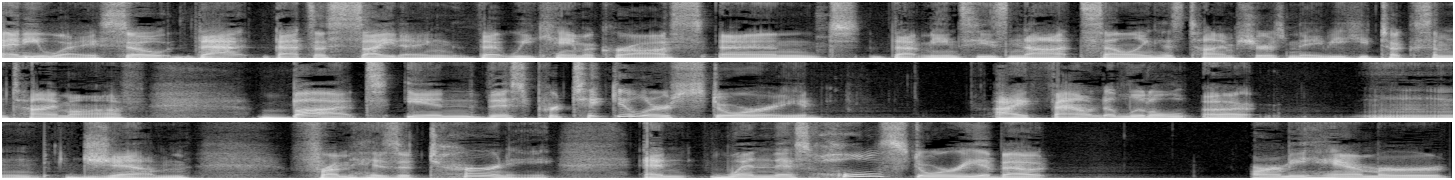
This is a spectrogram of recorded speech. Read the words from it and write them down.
Anyway, so that that's a sighting that we came across, and that means he's not selling his timeshares. Maybe he took some time off. But in this particular story, I found a little uh, mm, gem from his attorney, and when this whole story about Armie Hammer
